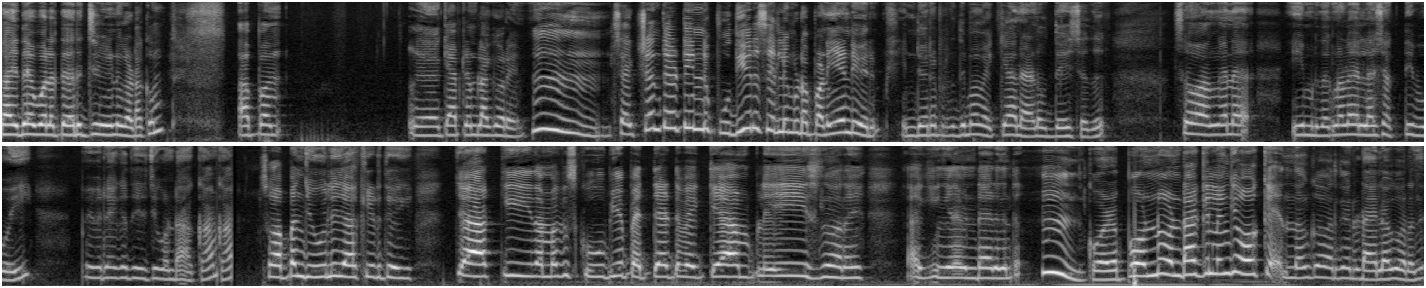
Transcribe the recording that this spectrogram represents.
ദാ ഇതേപോലെ തെറിച്ച് വീണ് കിടക്കും. അപ്പം ക്യാപ്റ്റൻ ബ്ലാക്ക് പറയും സെക്ഷൻ തേർട്ടീനിന് പുതിയൊരു സെല്ലും കൂടെ പണിയേണ്ടി വരും. എന്റെ ഒരു പ്രതിമ വയ്ക്കാനാണ് ഉദ്ദേശിച്ചത്. സോ അങ്ങനെ ഈ മൃഗങ്ങളെല്ലാം ശക്തി പോയി. അപ്പോൾ ഇവരെയൊക്കെ തിരിച്ചു കൊണ്ടാക്കാം. സോ അപ്പം ജൂലി ജാക്കി എടുത്ത് ചോദിക്കും ജാക്കി നമുക്ക് സ്കൂബിയെ പെറ്റായിട്ട് വെക്കാം പ്ലീസ് എന്ന് പറയും. ജാക്കി ഇങ്ങനെ ഉണ്ടായിരുന്നിട്ട് "ഉം, കുഴപ്പമൊന്നും ഉണ്ടാക്കില്ലെങ്കിൽ ഓക്കെ എന്നൊക്കെ പറഞ്ഞൊരു ഡയലോഗ് പറഞ്ഞ്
